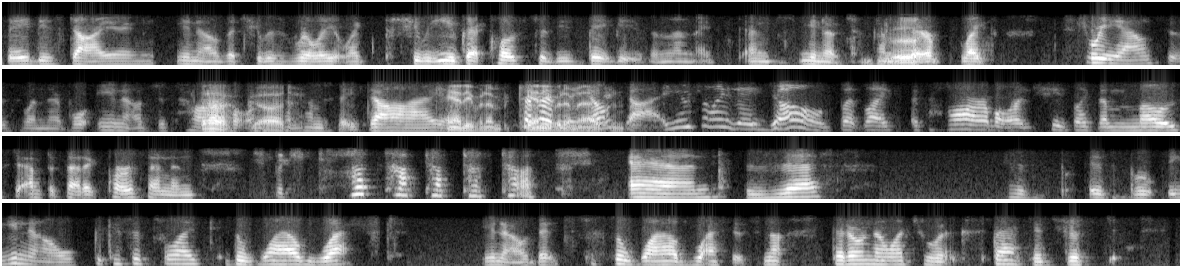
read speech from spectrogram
Babies dying, you know, that she was really like she. You get close to these babies, and then they, and you know, sometimes Ugh. they're like three ounces when they're, born. you know, just oh, horrible. God. And sometimes they die. Can't even can't even they imagine. don't die. Usually they don't, but like it's horrible. And she's like the most empathetic person, and but she's tough, tough, tough, tough, tough. And this is is you know because it's like the wild west you know that's just the wild west. It's not they don't know what to expect. It's just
